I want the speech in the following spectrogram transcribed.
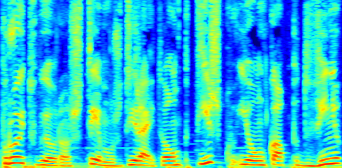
Por 8 euros temos direito a um petisco e a um copo de vinho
